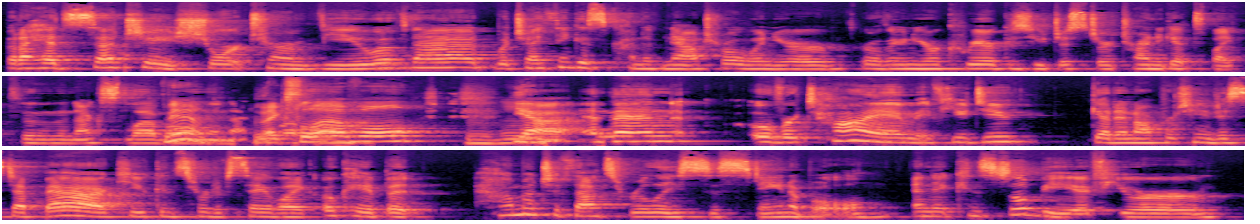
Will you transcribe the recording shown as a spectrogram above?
but I had such a short term view of that, which I think is kind of natural when you're early in your career because you just are trying to get to like to the next level yeah, and the next, next level. level. Mm-hmm. Yeah. And then over time, if you do get an opportunity to step back, you can sort of say, like, okay, but how much of that's really sustainable? And it can still be if you're,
